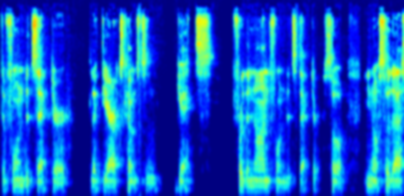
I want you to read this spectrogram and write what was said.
the funded sector, like the Arts Council gets for the non-funded sector. So you know, so that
